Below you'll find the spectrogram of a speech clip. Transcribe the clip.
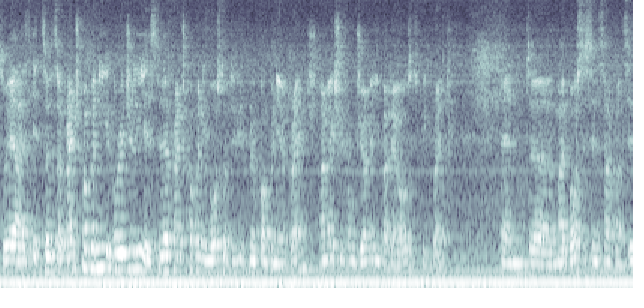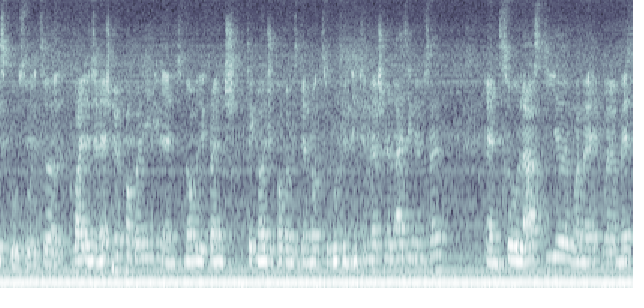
so yeah, it's, it's a French company originally. It's still a French company. Most of the people in the company are French. I'm actually from Germany, but I also speak French. And uh, my boss is in San Francisco, so it's a quite international company. And normally French technology companies they're not so good in internationalizing themselves. And so last year, when I when I met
